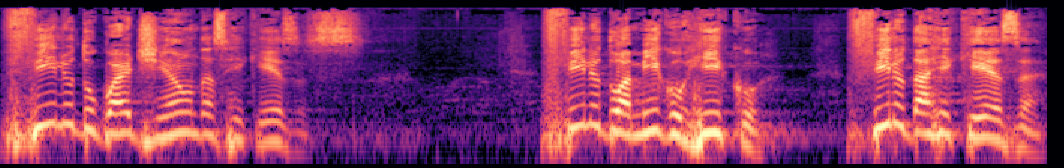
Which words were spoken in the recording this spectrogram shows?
Filho do guardião das riquezas. Filho do amigo rico. Filho da riqueza.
